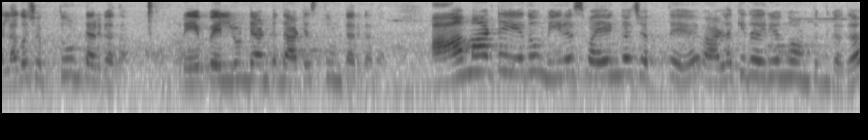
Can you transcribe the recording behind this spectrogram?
ఎలాగో చెప్తూ ఉంటారు కదా. రేపు ఎల్లుండి అంటూ దాటేస్తూ ఉంటారు కదా. ఆ మాట ఏదో మీరే స్వయంగా చెప్తే వాళ్ళకి ధైర్యంగా ఉంటుంది కదా.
